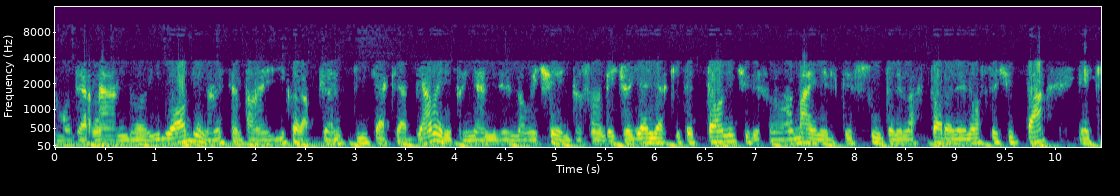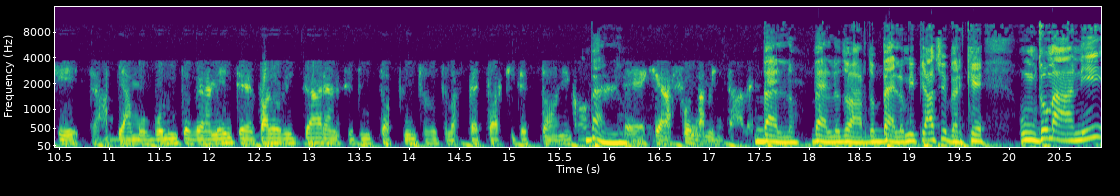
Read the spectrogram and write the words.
ammodernando i luoghi. Ma noi stiamo parlando di edicola più antica che abbiamo, è dei primi anni del Novecento. Sono dei gioielli architettonici che sono ormai nel tessuto, nella storia delle nostre città e che abbiamo voluto veramente valorizzare anzitutto appunto sotto l'aspetto architettonico, eh, che era fondamentale. Bello, bello Edoardo, bello, mi piace perché un domani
